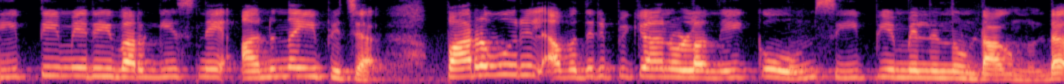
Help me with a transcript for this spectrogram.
ദീപ്തി മേരി വർഗീസിനെ അനുനയിപ്പിച്ച് പറവൂരിൽ അവതരിപ്പിക്കാനുള്ള നീക്കവും സി പി എമ്മിൽ നിന്നുണ്ടാകുന്നുണ്ട്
